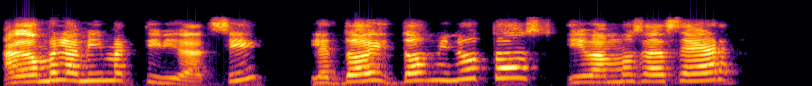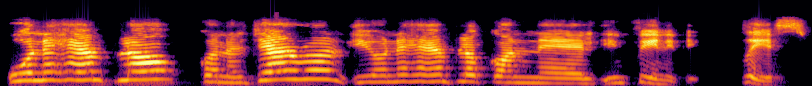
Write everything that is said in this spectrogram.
Hagamos la misma actividad, ¿sí? Les doy dos minutos y vamos a hacer un ejemplo con el gerund y un ejemplo con el infinitive. Please.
